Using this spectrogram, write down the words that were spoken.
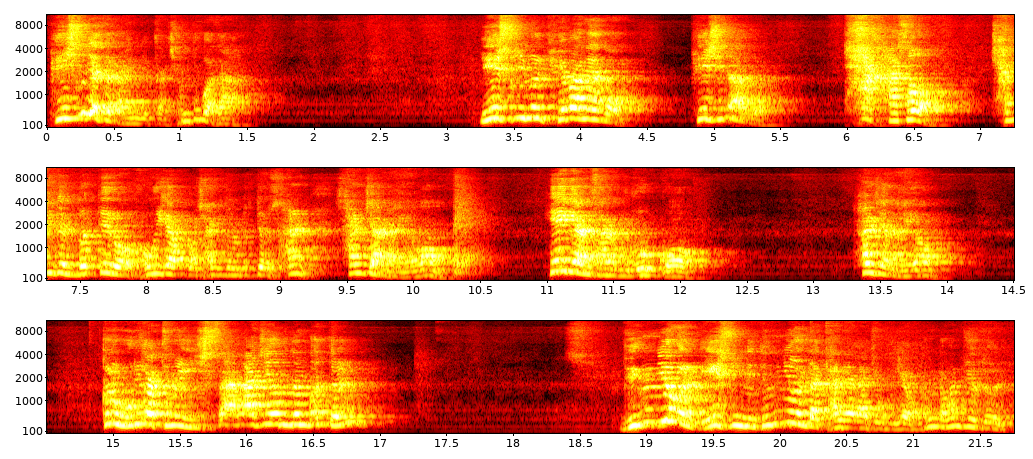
배신자들 아닙니까? 전부가 다. 예수님을 배반하고 배신하고 다 가서 자기들 멋대로 고기 잡고 자기들 멋대로 살, 살잖아요. 회개한 사람은 없고 살잖아요. 그럼 우리 같으면 이 싸가지 없는 것들 능력을 예수님의 능력을 나타내가지고 한 줄도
